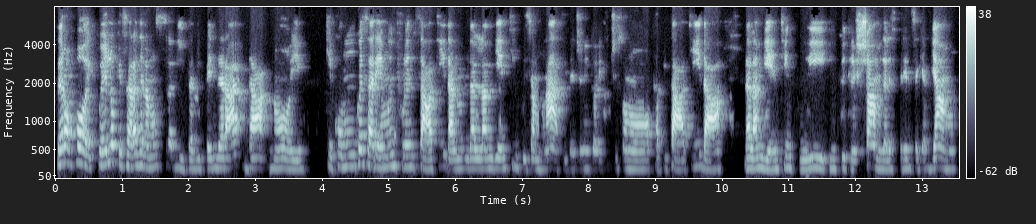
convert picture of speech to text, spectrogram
Però poi quello che sarà della nostra vita dipenderà da noi, che comunque saremo influenzati dal, dall'ambiente in cui siamo nati, dai genitori che ci sono capitati, da, dall'ambiente in cui, in cui cresciamo, dalle esperienze che abbiamo.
